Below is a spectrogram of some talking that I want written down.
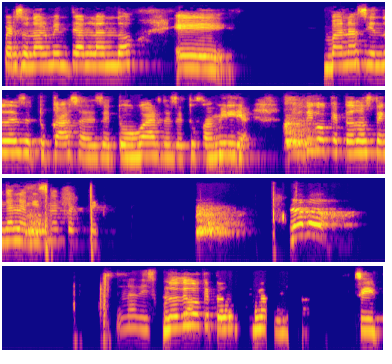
personalmente hablando, eh, van haciendo desde tu casa, desde tu hogar, desde tu familia. No digo que todos tengan la misma perspectiva. Una No disculpa. digo que todos tengan, sí,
